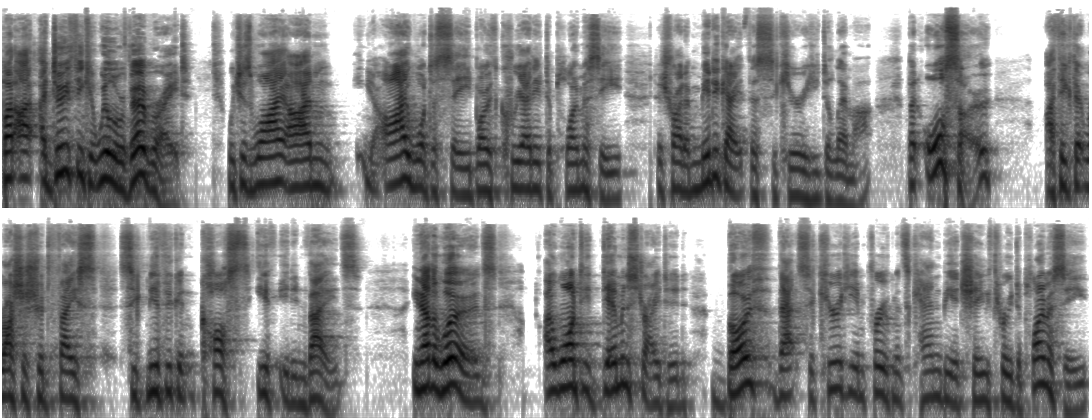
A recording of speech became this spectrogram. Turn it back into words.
But I, I do think it will reverberate, which is why I'm you know, I want to see both creative diplomacy to try to mitigate the security dilemma, but also I think that Russia should face significant costs if it invades. In other words, I want it demonstrated both that security improvements can be achieved through diplomacy,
